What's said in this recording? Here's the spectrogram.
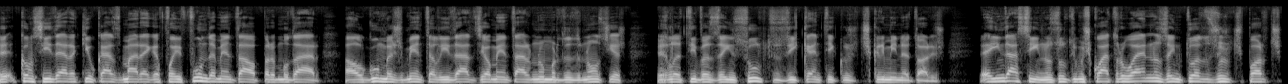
Uh, considera que o caso Marega foi fundamental para mudar algumas mentalidades e aumentar o número de denúncias relativas a insultos e cânticos discriminatórios. Ainda assim, nos últimos quatro anos, em todos os desportos,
